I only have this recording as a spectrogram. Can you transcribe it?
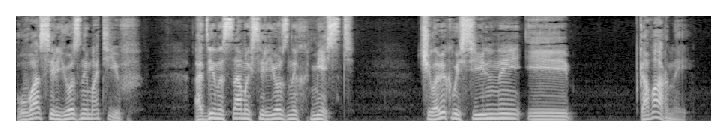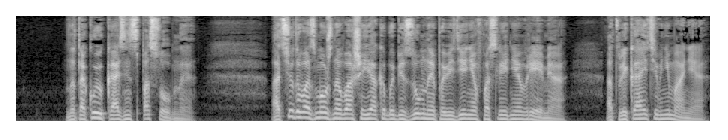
У вас серьезный мотив. Один из самых серьезных — месть. Человек вы сильный и коварный. На такую казнь способны. Отсюда, возможно, ваше якобы безумное поведение в последнее время. Отвлекаете внимание.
